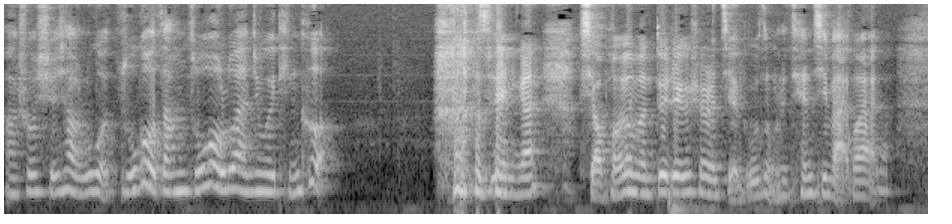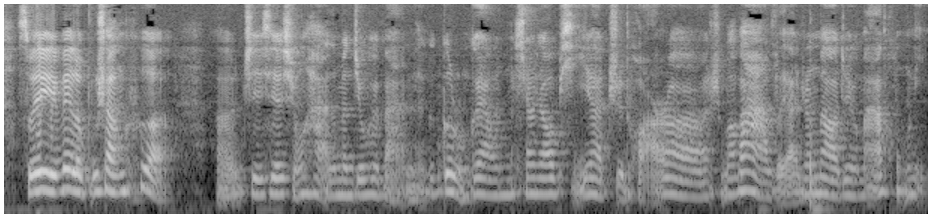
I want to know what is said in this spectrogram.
啊，说学校如果足够脏、足够乱，就会停课。所以你看，小朋友们对这个事儿的解读总是千奇百怪的。所以为了不上课，呃，这些熊孩子们就会把那个各种各样的什么香蕉皮啊、纸团啊、什么袜子呀扔到这个马桶里。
